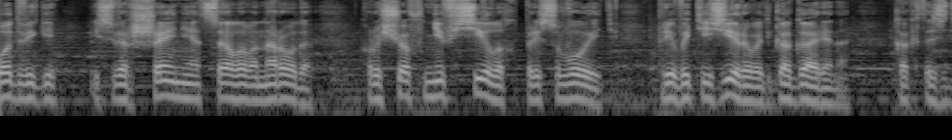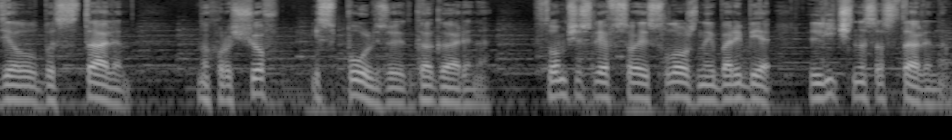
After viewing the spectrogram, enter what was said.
подвиги и свершения целого народа. Хрущев не в силах присвоить, приватизировать Гагарина – как это сделал бы Сталин, но Хрущев использует Гагарина, в том числе в своей сложной борьбе лично со Сталиным,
